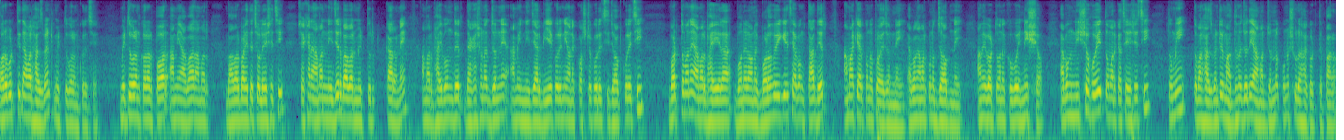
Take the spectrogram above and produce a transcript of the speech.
পরবর্তীতে আমার হাজব্যান্ড মৃত্যুবরণ করেছে। মৃত্যুবরণ করার পর আমি আবার আমার বাবার বাড়িতে চলে এসেছি। সেখানে আমার নিজের বাবার মৃত্যুর কারণে আমার ভাই বোনদের দেখাশোনার জন্যে আমি নিজে আর বিয়ে করিনি, অনেক কষ্ট করেছি জব করেছি। বর্তমানে আমার ভাইয়েরা, বোনেরা অনেক বড় হয়ে গিয়েছে এবং তাদের আমাকে আর কোনো প্রয়োজন নেই এবং আমার কোনো জব নেই। আমি বর্তমানে খুবই নিঃস্ব এবং নিঃস্ব হয়েই তোমার কাছে এসেছি। তুমি তোমার হাজব্যান্ডের মাধ্যমে যদি আমার জন্য কোনো সুরাহা করতে পারো।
